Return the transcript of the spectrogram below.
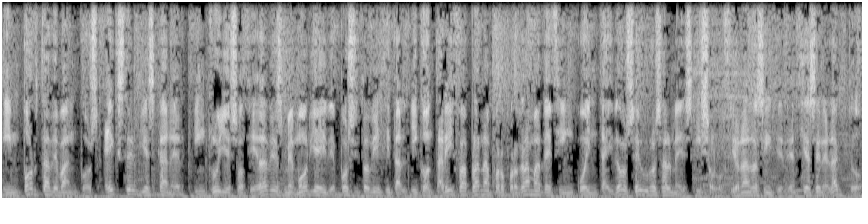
Importa de bancos, Excel y escáner. Incluye sociedades, memoria y depósito digital. Y con tarifa plana por programa de 52 euros al mes. Y soluciona las incidencias en el acto.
